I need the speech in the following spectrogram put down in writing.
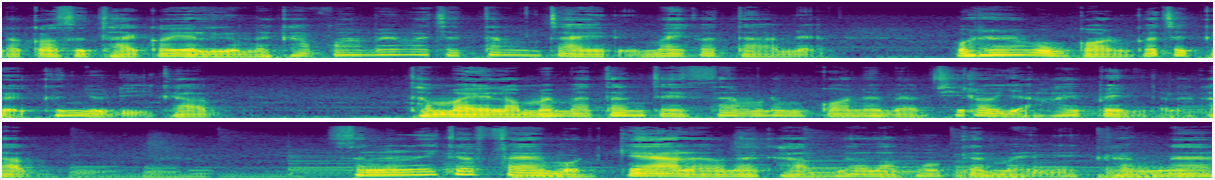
แล้วก็สุดท้ายก็อย่าลืมนะครับว่าไม่ว่าจะตั้งใจหรือไม่ก็ตามเนี่ยวัฒนธรรมองค์กรก็จะเกิดขึ้นอยู่ดีครับ ทำไมเราไม่มาตั้งใจสร้างองค์กรในแบบที่เราอยากให้เป็นกันล่ะครับสำหรับนี้กาแฟหมดแก้วแล้วนะครับ แล้วเราพบกันใหม่ในครั้งหน้า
